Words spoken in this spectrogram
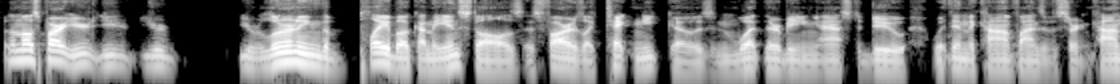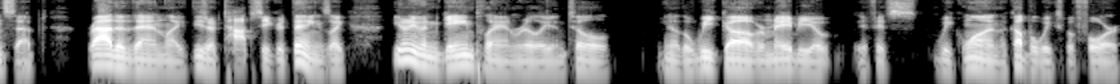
for the most part, you're you, are you're you're learning the playbook on the installs as far as like technique goes and what they're being asked to do within the confines of a certain concept rather than like these are top secret things like you don't even game plan really until you know the week of or maybe if it's week one a couple weeks before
